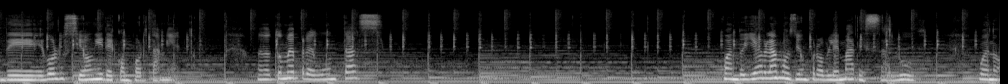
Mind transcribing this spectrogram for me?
de evolución y de comportamiento. Cuando tú me preguntas, cuando ya hablamos de un problema de salud, bueno,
